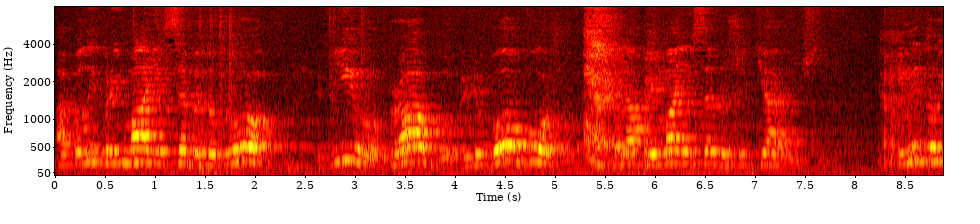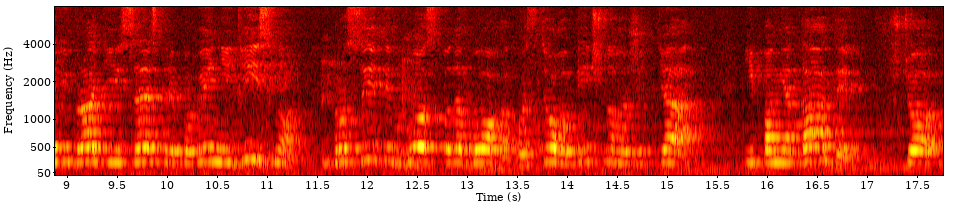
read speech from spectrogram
А коли приймає в себе добро, віру, правду, любов Божу, вона приймає в себе життя вічне. І ми, дорогі браті і сестри, повинні дійсно просити в Господа Бога ось цього вічного життя і пам'ятати, що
